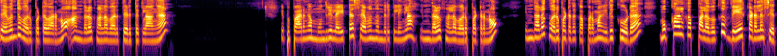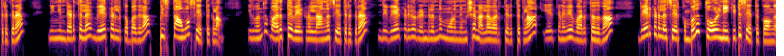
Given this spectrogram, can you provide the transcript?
செவந்து வறுப்பட்டு வரணும். அந்தளவுக்கு நல்லா வறுத்து எடுத்துக்கலாங்க. இப்போ பாருங்கள் முந்திரி லைட்டாக செவந்து வந்திருக்கு இல்லைங்களா? இந்த அளவுக்கு நல்லா வறுப்பட்டுறணும் இந்த அளவுக்கு வறுப்பட்டதுக்கப்புறமா இது கூட முக்கால் கப் அளவுக்கு வேர்க்கடலை சேர்த்துருக்குறேன். நீங்கள் இந்த இடத்துல வேர்க்கடலுக்கு பதிலாக பிஸ்தாவும் சேர்த்துக்கலாம். இது வந்து வறுத்த வேர்க்கடலை தாங்க சேர்த்துருக்குறேன். இந்த வேர்க்கடலை ரெண்டுலேருந்து மூணு நிமிஷம் நல்லா வறுத்து எடுத்துக்கலாம். ஏற்கனவே வறுத்தது தான். வேர்க்கடலை சேர்க்கும்போது தோல் நீக்கிட்டு சேர்த்துக்கோங்க.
